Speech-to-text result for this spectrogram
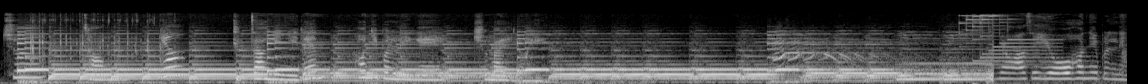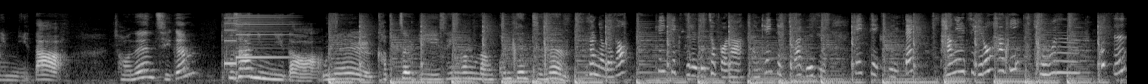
추정녀 직장인이 된 허니블링의 주말 여행. 안녕하세요. 허니블링입니다. 저는 지금 부산입니다. 오늘 갑자기 생각난 콘텐츠는 부산 역에서 KTX를 놓쳤거나 KTX가 늦은 KTX일 때 당일치기로 하기 좋은 코스를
